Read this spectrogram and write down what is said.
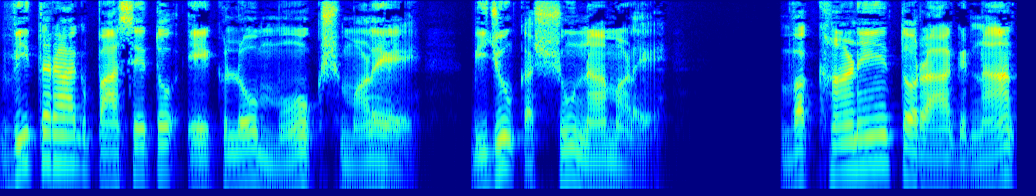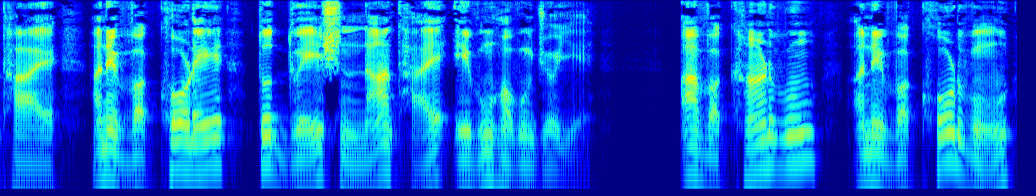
વિતરાગ પાસે તો એકલો મોક્ષ મળે. બીજું કશું ના મળે. વખાણે તો રાગ ના થાય અને વખોડે તો દ્વેષ ના થાય એવું હોવું જોઈએ. આ વખાણવું અને વખોડવું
